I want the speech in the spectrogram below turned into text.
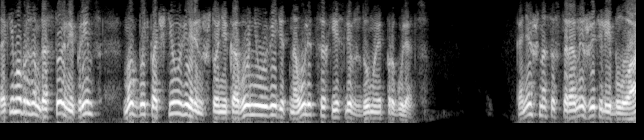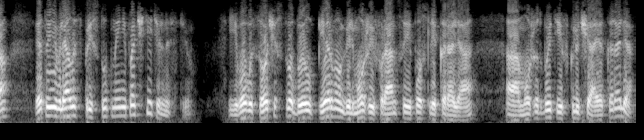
Таким образом, достойный принц мог быть почти уверен, что никого не увидит на улицах, если вздумает прогуляться. Конечно, со стороны жителей Блуа это являлось преступной непочтительностью. Его высочество был первым вельможей Франции после короля, а может быть и включая короля.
